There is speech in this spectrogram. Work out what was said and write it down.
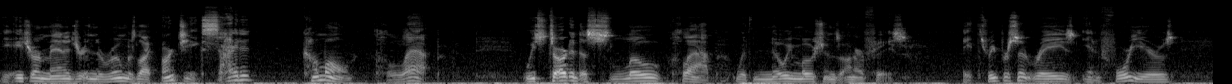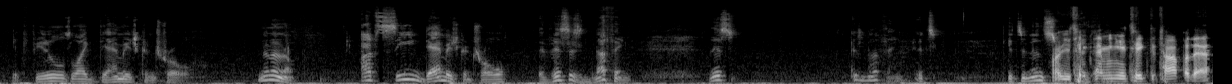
The HR manager in the room was like, Aren't you excited? Come on, clap. We started a slow clap with no emotions on our face. A 3% raise in four years. It feels like damage control. No, no, no. I've seen damage control. This is nothing. This is nothing. It's it's an insult. Well, you take. I mean, you take the top of that,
